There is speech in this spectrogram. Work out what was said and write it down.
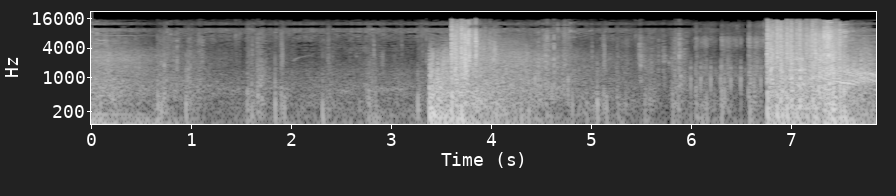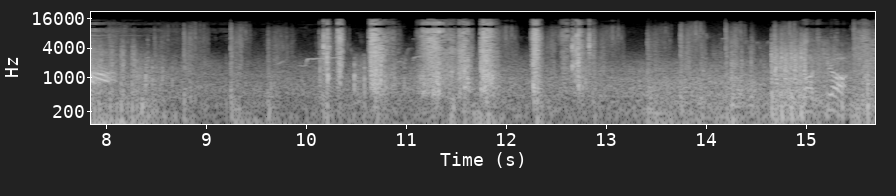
Shot.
